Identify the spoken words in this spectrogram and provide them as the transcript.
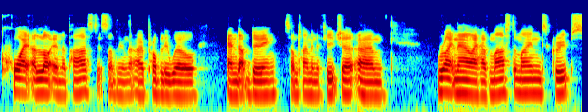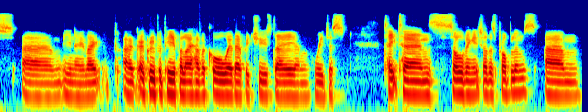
quite a lot in the past. It's something that I probably will end up doing sometime in the future. Um, right now, I have mastermind groups. Um, you know, like a, a group of people I have a call with every Tuesday, and we just take turns solving each other's problems. Um,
